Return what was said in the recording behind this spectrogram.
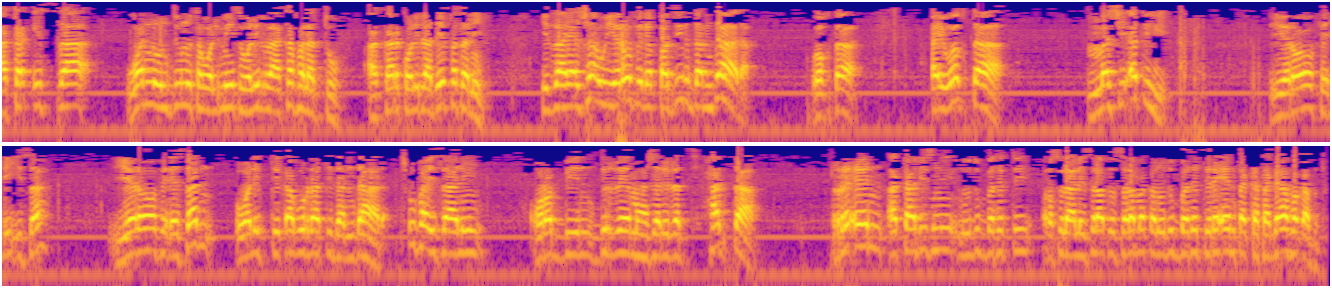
ولد كبرت أكاك إساء ونن دون والميت وللرا كفلته أكارك وللرا ديفتني إذا يشاء يرو في القدير دندادا وقتا أي وقت مشيئته yeroo fedhii isa yeroo fedhe san walitti qabu irratti dandahadha cufa isaanii rabbiin dirree mahashar irratti hattaa re'een akka hadisni nu dubbatetti rasuul alayhi salaatu wasalaam akka nu dubbatetti re'een takka tagaafa qabdu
